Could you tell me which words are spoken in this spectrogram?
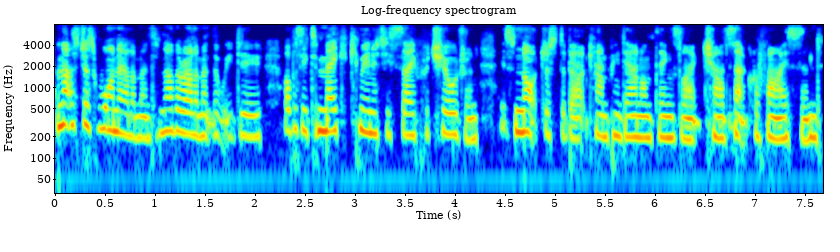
And that's just one element. Another element that we do, obviously, to make a community safe for children, it's not just about clamping down on things like child sacrifice and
